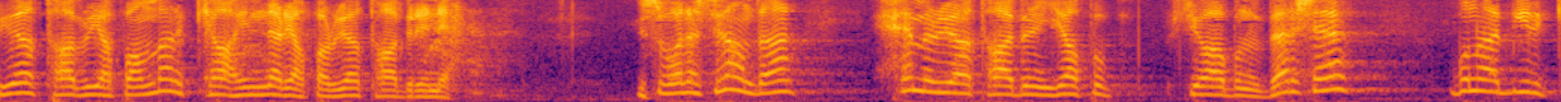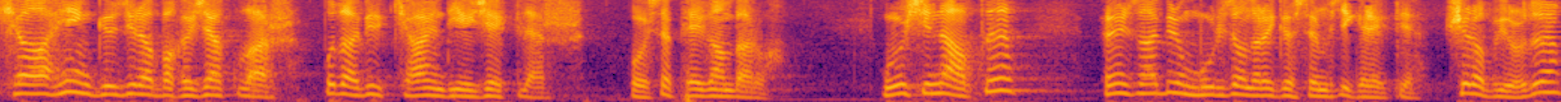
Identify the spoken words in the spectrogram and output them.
rüya tabiri yapanlar kahinler yapar rüya tabirini. Yusuf Aleyhisselam da hem rüya tabirini yapıp cevabını verse buna bir kahin gözüyle bakacaklar. Bu da bir kahin diyecekler. Oysa peygamber o. Bunun için ne yaptı? Önce bir mucize onlara göstermesi gerekti. Şöyle buyurdu.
